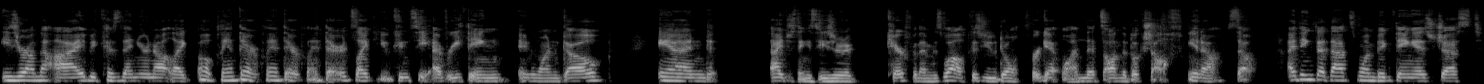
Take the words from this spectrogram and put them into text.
easier on the eye because then you're not like, oh, plant there, plant there, plant there. It's like you can see everything in one go. And I just think it's easier to care for them as well because you don't forget one that's on the bookshelf, you know? So I think that that's one big thing is just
